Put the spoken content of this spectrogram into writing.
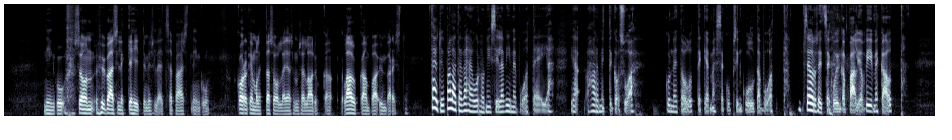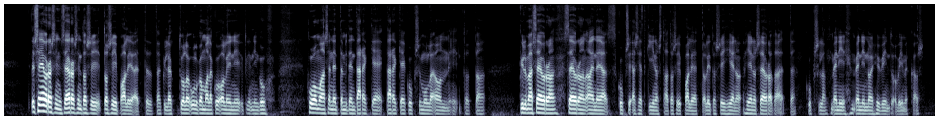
niin kuin, se on hyvä sille kehittymiselle, että sä pääset niin kuin korkeammalle tasolle ja semmoiseen laadukka- laadukkaampaan ympäristöön täytyy palata vähän Urho Nissilä viime vuoteen ja, ja harmittiko sua, kun et ollut tekemässä kupsin kultavuotta? Seurasit se kuinka paljon viime kautta? Seurasin, seurasin tosi, tosi paljon, että tota, kyllä tuolla ulkomailla kun oli, niin, niin kuin huomaa sen, että miten tärkeä, tärkeä kupsi mulle on, niin tota, kyllä mä seuraan, seuraan aina ja kupsiasiat kiinnostaa tosi paljon, että oli tosi hieno, hieno seurata, että kupsilla meni, meni noin hyvin tuo viime kausi.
